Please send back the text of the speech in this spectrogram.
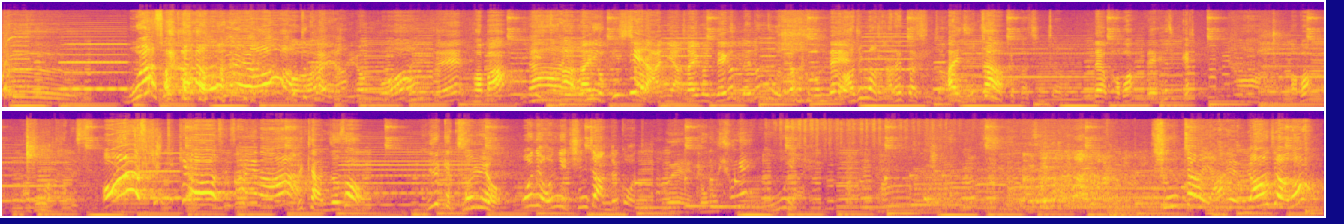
그, 뭐야? 어, 어떡하냐? 이런 거. 네, 봐봐. 이게 야, 있잖아. 나 언니 이거 PCL 아니야. 나 이거 내가 내 돈 주고 내는 건데. 아줌마 잘했다 진짜. 아니, 진짜. 못 참았겠다 진짜로. 내가 봐봐. 내가 해줄게. 아, 봐봐. 아줌마 잘했어. 아, 끔찍해. 세상에나. 이렇게 앉아서 이렇게 굴려. 언니 언니 진짜 안 될 것 같아. 왜? 너무 흉해? 너무 야해. 진짜 야해. 야하지 않아?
